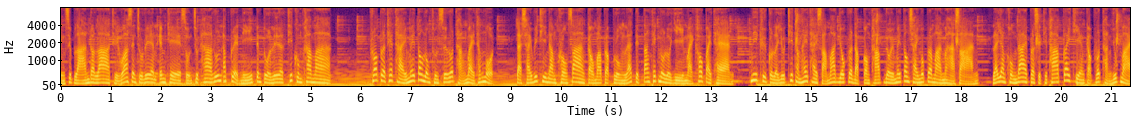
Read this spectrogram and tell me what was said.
8-10 ล้านดอลลาร์ถือว่า Centurion MK 0.5 รุ่นอัปเกรดนี้เป็นตัวเลือกที่คุ้มค่ามาก เพราะประเทศไทยไม่ต้องลงทุนซื้อรถถังใหม่ทั้งหมด แต่ใช้วิธีนำโครงสร้างเก่ามาปรับปรุงและติดตั้งเทคโนโลยีใหม่เข้าไปแทน นี่คือกลยุทธ์ที่ทำให้ไทยสามารถยกระดับกองทัพ โดยไม่ต้องใช้งบประมาณมหาศาล และยังคงได้ประสิทธิภาพใกล้เคียงกับรถถังยุคใหม่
